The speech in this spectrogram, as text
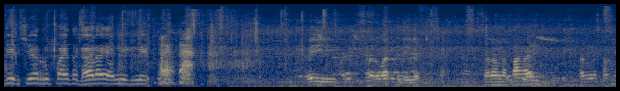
दीडशे रुपये तर गाडा यायला निघले ऐ, सर्वात गेले ग. सरांना सांगा. सरांना सांगा.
